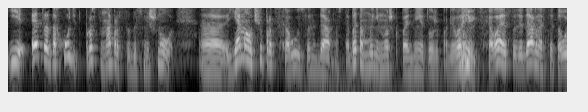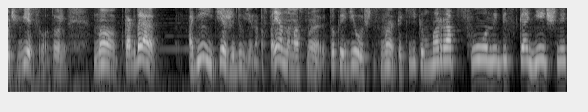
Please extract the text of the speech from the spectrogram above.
И это доходит просто-напросто до смешного. Э, я молчу про цеховую солидарность. Об этом мы немножко позднее тоже поговорим. Цеховая солидарность это очень весело тоже. Но когда одни и те же люди на постоянном основе только и делают, что снимают какие-то марафоны бесконечные,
